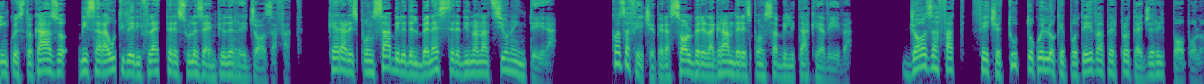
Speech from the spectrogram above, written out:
In questo caso vi sarà utile riflettere sull'esempio del re Giosafat, che era responsabile del benessere di una nazione intera. Cosa fece per assolvere la grande responsabilità che aveva? Giosafat fece tutto quello che poteva per proteggere il popolo.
